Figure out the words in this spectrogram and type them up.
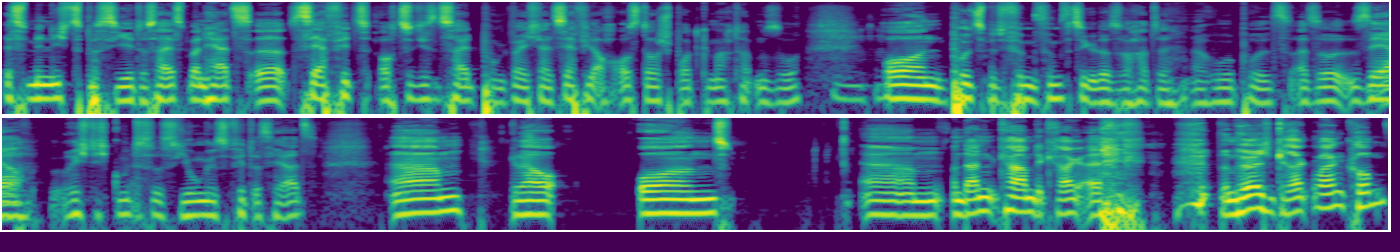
ist mir nichts passiert. Das heißt, mein Herz äh, sehr fit, auch zu diesem Zeitpunkt, weil ich halt sehr viel auch Ausdauersport gemacht habe und so. Mhm. Und Puls mit 55 oder so hatte, äh, Ruhepuls. Also sehr oh. richtig gutes, ja. junges, fittes Herz. Ähm, genau. Und, ähm, und dann kam der Krank äh, dann höre ich einen Krankenwagen kommen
